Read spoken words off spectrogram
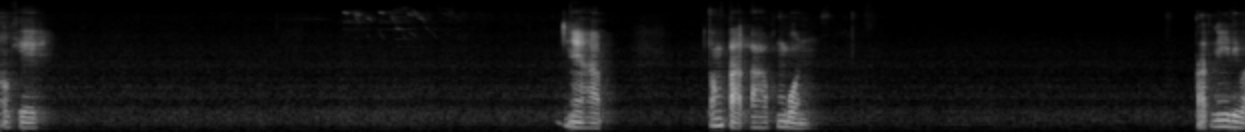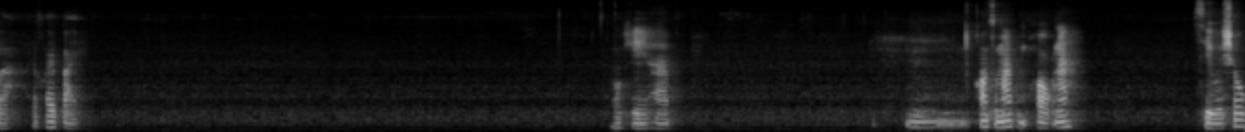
โอเค เนี่ยครับ ต้องตัดแล้วครับข้างบน ตัดนี่ดีกว่า ค่อยๆไป โอเคครับอืมความสามารถผมออกนะเสียว่าโชค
